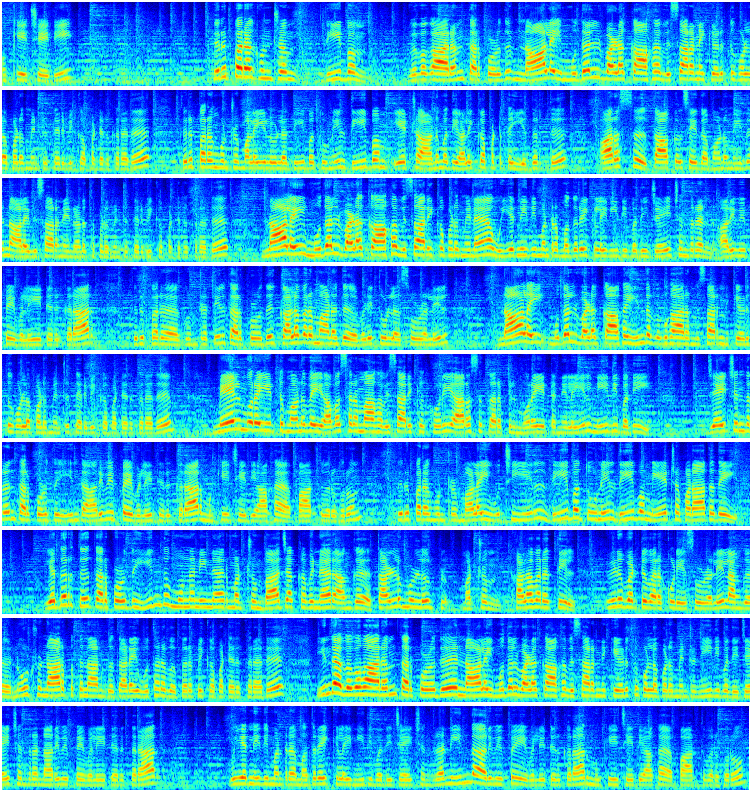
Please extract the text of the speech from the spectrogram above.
முக்கிய செய்தி. திருப்பரகுன்றம் தீபம் விவகாரம் தற்பொழுது நாளை முதல் வழக்காக விசாரணைக்கு எடுத்துக் கொள்ளப்படும் என்று தெரிவிக்கப்பட்டிருக்கிறது. திருப்பரங்குன்றம் மலையில் உள்ள தீபத்தூணில் தீபம் ஏற்ற அனுமதி அளிக்கப்பட்டதை எதிர்த்து அரசு தாக்கல் செய்த மனு மீது நாளை விசாரணை நடத்தப்படும் என்று தெரிவிக்கப்பட்டிருக்கிறது. நாளை முதல் வழக்காக விசாரிக்கப்படும் என உயர்நீதிமன்ற மதுரை கிளை நீதிபதி ஜெயச்சந்திரன் அறிவிப்பை வெளியிட்டிருக்கிறார். திருப்பரங்குன்றத்தில் தற்பொழுது கலவரமானது வெடித்துள்ள சூழலில் நாளை முதல் வழக்காக இந்த விவகாரம் விசாரணைக்கு எடுத்துக்கொள்ளப்படும் என்று தெரிவிக்கப்பட்டிருக்கிறது. மேல்முறையீட்டு மனுவை அவசரமாக விசாரிக்க கோரி அரசு தரப்பில் முறையிட்ட நிலையில் நீதிபதி ஜெயச்சந்திரன் தற்பொழுது இந்த அறிவிப்பை வெளியிட்டிருக்கிறார். முக்கிய செய்தியாக பார்த்து வருகிறோம். திருப்பரங்குன்றம் மலை உச்சியில் தீபத்தூணில் தீபம் ஏற்றப்படாததை எதிர்த்து தற்பொழுது இந்து முன்னணியினர் மற்றும் பாஜகவினர் அங்கு தள்ளுமுள்ளு மற்றும் கலவரத்தில் ஈடுபட்டு வரக்கூடிய சூழலில் அங்கு நூற்று நாற்பத்தி நான்கு தடை உத்தரவு பிறப்பிக்கப்பட்டிருக்கிறது. இந்த விவகாரம் தற்பொழுது நாளை முதல் வழக்காக விசாரணைக்கு எடுத்துக் கொள்ளப்படும் என்று நீதிபதி ஜெயச்சந்திரன் அறிவிப்பை வெளியிட்டிருக்கிறார். உயர்நீதிமன்ற மதுரை கிளை நீதிபதி ஜெயச்சந்திரன் இந்த அறிவிப்பை வெளியிட்டிருக்கிறார். முக்கிய செய்தியாக பார்த்து வருகிறோம்.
